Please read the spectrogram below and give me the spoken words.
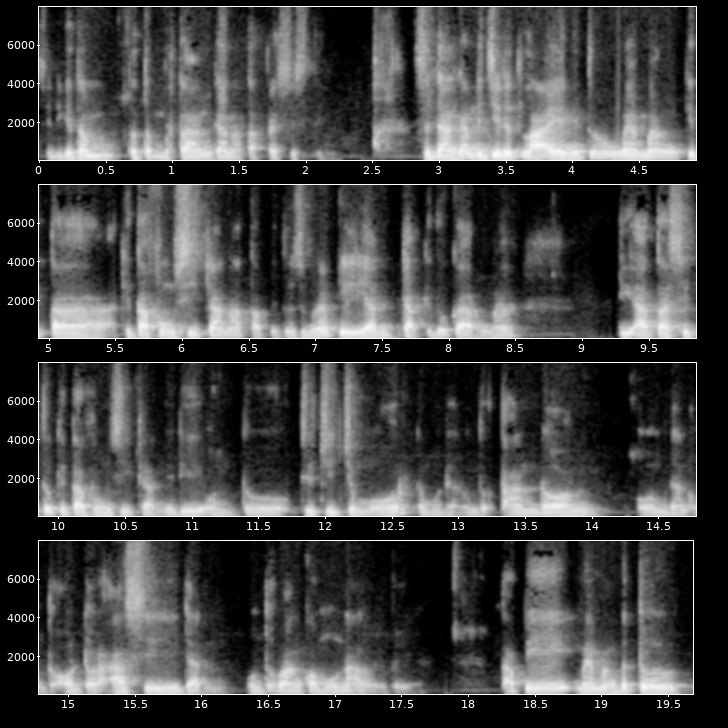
Jadi kita tetap mempertahankan atap existing. Sedangkan di jilid lain itu memang kita kita fungsikan atap itu. Sebenarnya pilihan dak itu karena di atas itu kita fungsikan. Jadi untuk cuci jemur kemudian untuk tandon kemudian untuk outdoor AC dan untuk ruang komunal gitu ya. Tapi memang betul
